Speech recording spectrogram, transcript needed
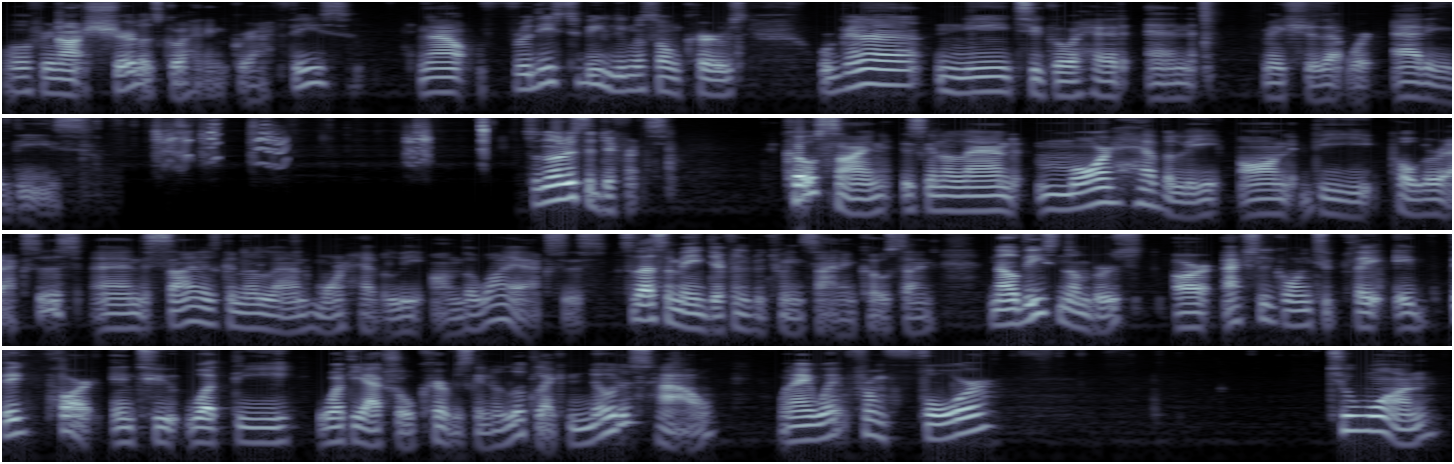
Well, if you're not sure, let's go ahead and graph these. Now, for these to be Limaçon curves, we're to need to go ahead and make sure that we're adding these. So notice the difference. Cosine is to land more heavily on the polar axis and the sine is to land more heavily on the y-axis. So that's the main difference between sine and cosine. Now these numbers are actually going to play a big part into what the what the actual curve is going to look like. Notice how when I went from 4 to 1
